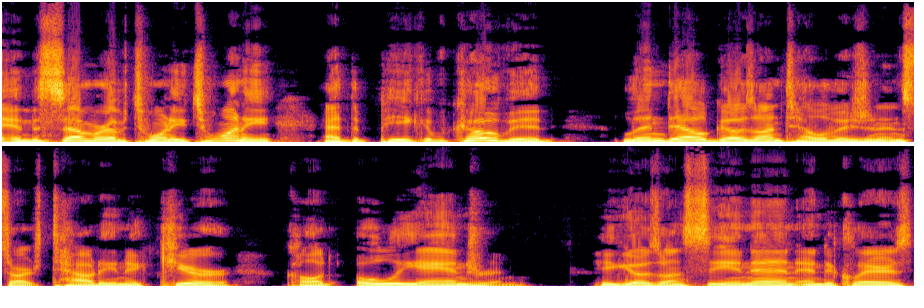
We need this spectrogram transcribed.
In the summer of 2020, at the peak of COVID, Lindell goes on television and starts touting a cure called oleandrin. He goes on CNN and declares,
